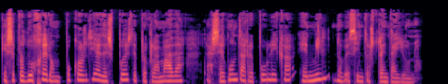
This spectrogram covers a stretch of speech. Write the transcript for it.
que se produjeron pocos días después de proclamada la Segunda República en 1931.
